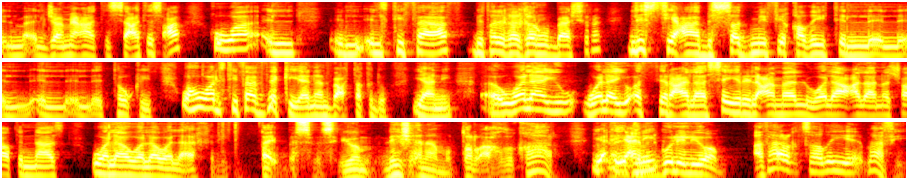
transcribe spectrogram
ال- الجامعات الساعة 9 هو ال- الالتفاف بطريقة غير مباشرة لاستيعاب الصدمة في ال- التوقيت. وهو التفاف ذكي يعني أنا بعتقده. يعني آه، ولا ولا يؤثر على سير العمل ولا على نشاط الناس ولا ولا ولا آخره. طيب بس بس اليوم ليش أنا مضطر آخذ قرار؟ يعني- بتقولي اليوم أثار اقتصادية ما في.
